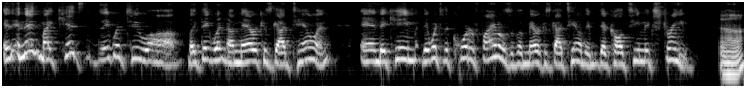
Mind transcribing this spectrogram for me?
and, and then my kids they went to uh like they went to America's Got Talent and they came they went to the quarterfinals of America's Got Talent. They, they're called Team Extreme. Uh-huh.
